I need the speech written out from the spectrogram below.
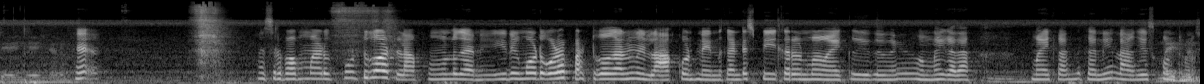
చేంజ్ చేశారు. అసలు పాపం మాడు పుట్టుకోవట్లా ఫోన్లు కానీ ఈ రిమోట్ కూడా పట్టుకోగానే నేను లాక్కుంటున్నాను ఎందుకంటే స్పీకర్ ఉన్న మైక్ ఇది ఉన్నాయి కదా మైక్ అందుకని లాగేసుకుంటున్నాను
